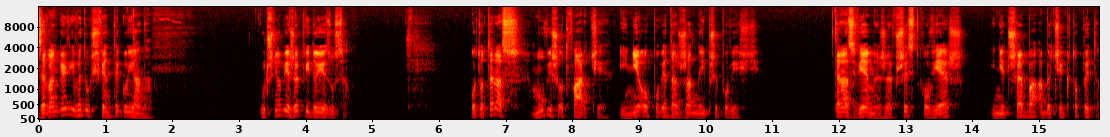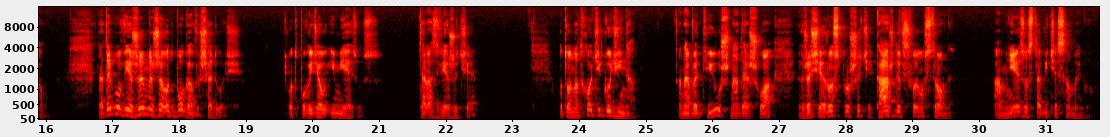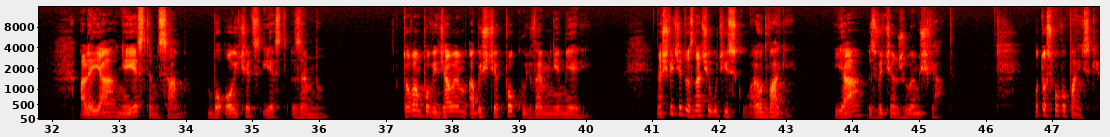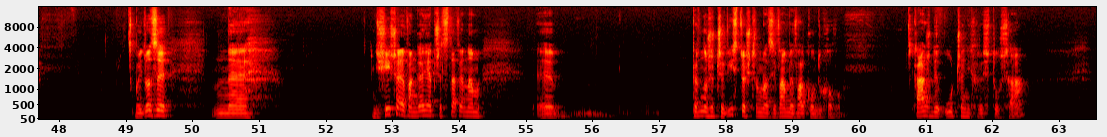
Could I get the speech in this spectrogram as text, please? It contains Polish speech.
Z Ewangelii według świętego Jana. Uczniowie rzekli do Jezusa: Oto teraz mówisz otwarcie i nie opowiadasz żadnej przypowieści. Teraz wiemy, że wszystko wiesz i nie trzeba, aby cię kto pytał. Dlatego wierzymy, że od Boga wyszedłeś. Odpowiedział im Jezus. Teraz wierzycie? Oto nadchodzi godzina, a nawet już nadeszła, że się rozproszycie, każdy w swoją stronę, a mnie zostawicie samego. Ale ja nie jestem sam, bo Ojciec jest ze mną. To wam powiedziałem, abyście pokój we mnie mieli. Na świecie doznacie ucisku, ale odwagi. Ja zwyciężyłem świat. Oto słowo Pańskie. Moi drodzy, mm, e, dzisiejsza Ewangelia przedstawia nam e, pewną rzeczywistość, którą nazywamy walką duchową. Każdy uczeń Chrystusa,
